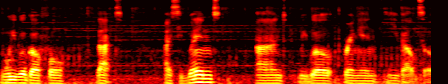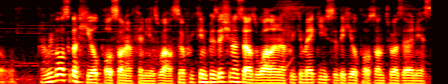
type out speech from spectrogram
we will go for that Icy Wind and we will bring in Yveltal. And we've also got Heal Pulse on our Fini as well, so if we can position ourselves well enough, we can make use of the Heal Pulse onto our Xerneas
